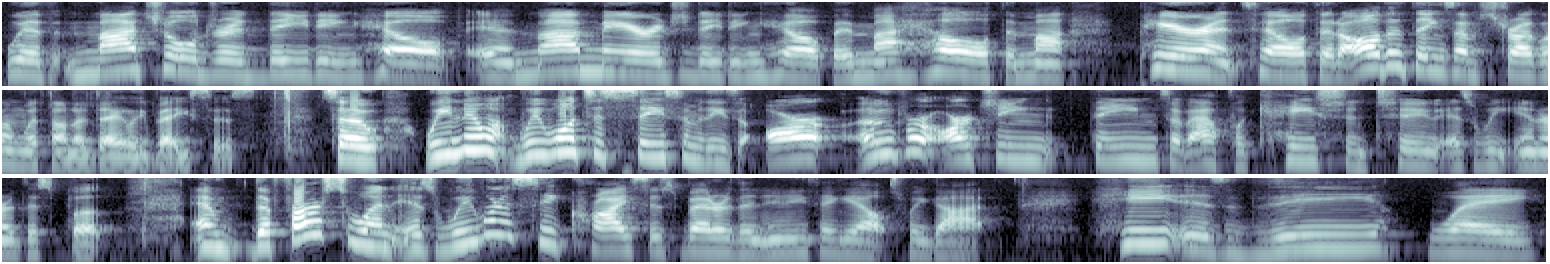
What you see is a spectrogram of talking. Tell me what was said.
with my children needing help and my marriage needing help and my health and my parents' health and all the things I'm struggling with on a daily basis? So, we know we want to see some of these overarching themes of application too as we enter this book. And the first one is we want to see Christ is better than anything else we got. He is the way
